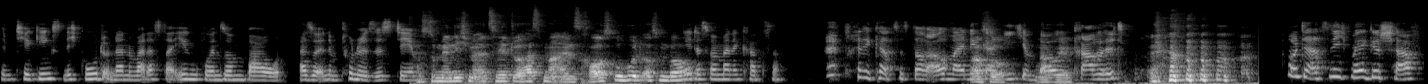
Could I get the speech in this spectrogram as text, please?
dem Tier ging es nicht gut und dann war das da irgendwo in so einem Bau, also in einem Tunnelsystem. Hast du mir nicht mehr erzählt, du hast mal eins rausgeholt aus dem Bau? Nee, das war meine Katze. Meine Katze ist doch auch Ach so, Kaninchenbau okay. gekrabbelt und hat es nicht mehr geschafft,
